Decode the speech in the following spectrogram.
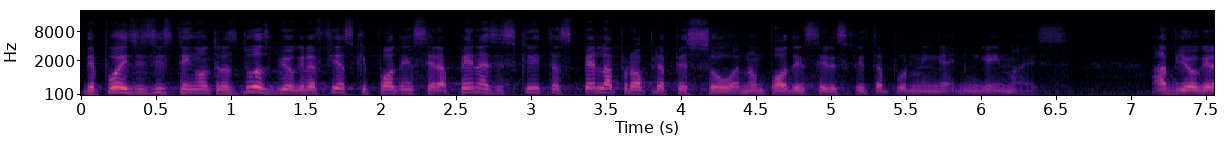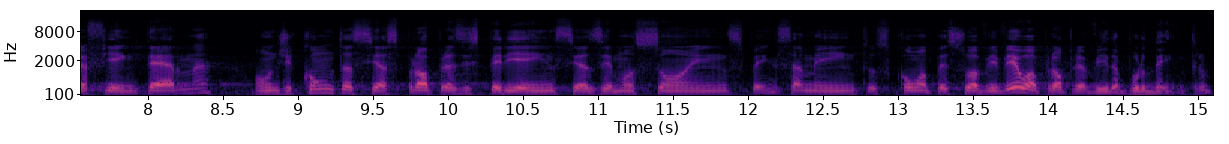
Depois existem outras duas biografias que podem ser apenas escritas pela própria pessoa, não podem ser escritas por ninguém, ninguém mais. A biografia interna, onde conta-se as próprias experiências, emoções, pensamentos, como a pessoa viveu a própria vida por dentro.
